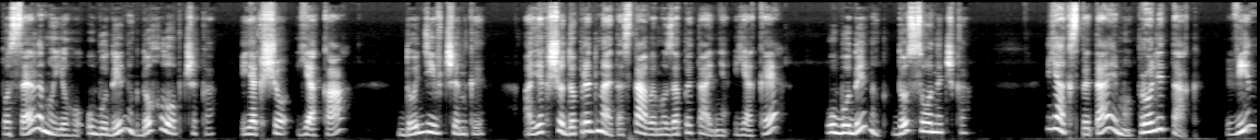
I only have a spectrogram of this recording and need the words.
поселимо його у будинок до хлопчика. Якщо яка до дівчинки. А якщо до предмета ставимо запитання яке, у будинок до сонечка. Як спитаємо про літак? Він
